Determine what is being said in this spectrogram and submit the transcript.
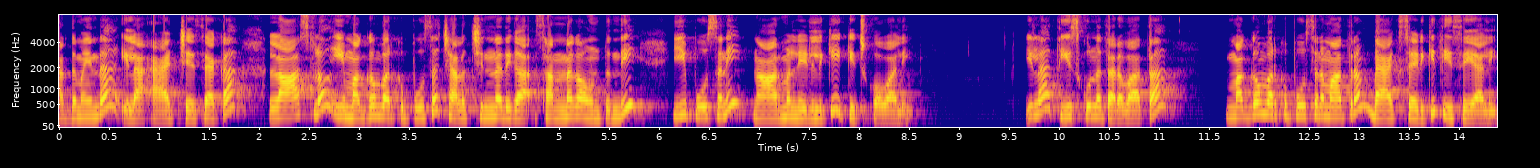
అర్థమైందా? ఇలా యాడ్ చేశాక లాస్ట్లో ఈ మగ్గం వర్క్ పూస చాలా చిన్నదిగా సన్నగా ఉంటుంది. ఈ పూసని నార్మల్ నీడిల్కి ఎక్కించుకోవాలి. ఇలా తీసుకున్న తర్వాత మగ్గం వర్క్ పూసను మాత్రం బ్యాక్ సైడ్కి తీసేయాలి.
